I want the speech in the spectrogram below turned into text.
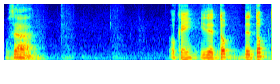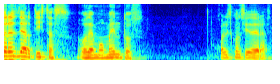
O sea, Ok, y de top, de top 3 de artistas o de momentos, ¿cuáles consideras?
